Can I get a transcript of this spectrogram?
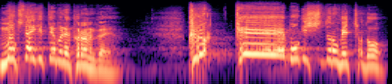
목사이기 때문에 그러는 거예요 그렇게 목이 쉬도록 외쳐도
